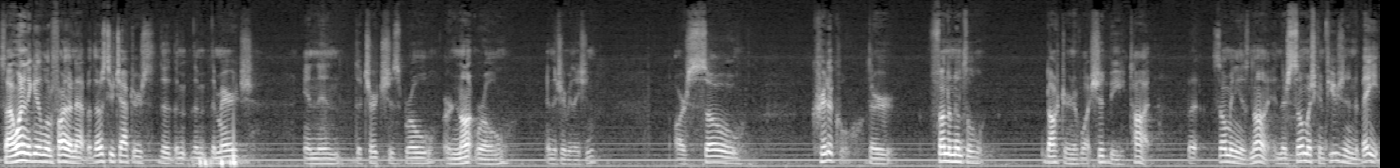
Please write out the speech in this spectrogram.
So I wanted to get a little farther than that, but those two chapters, the, the, the, the marriage and then the church's role or not role in the tribulation, are so critical. They're fundamental doctrine of what should be taught, but so many is not. And there's so much confusion and debate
